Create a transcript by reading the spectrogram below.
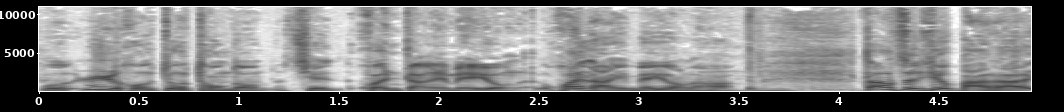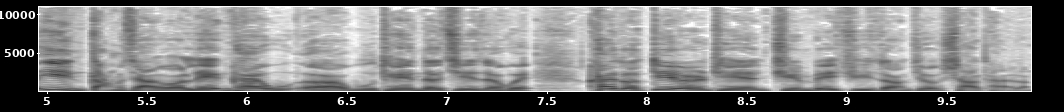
我日后就通通先换挡也没用了，换挡也没用了哈。当时就把他硬挡下来，我连开五呃五天的记者会，开到第二天，军备局长就下台了，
